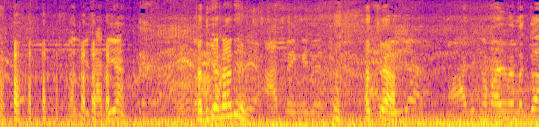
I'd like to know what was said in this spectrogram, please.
की शादी है? कद शादी? अच्छा। आज कमाई में लगा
